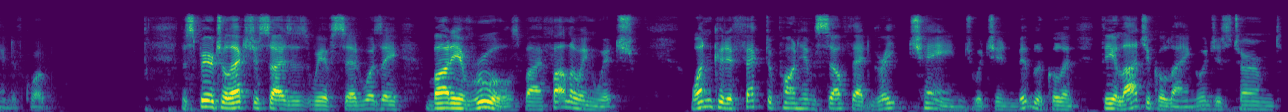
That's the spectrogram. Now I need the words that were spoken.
End of quote. The spiritual exercises, we have said, was a body of rules by following which one could effect upon himself that great change which in biblical and theological language is termed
